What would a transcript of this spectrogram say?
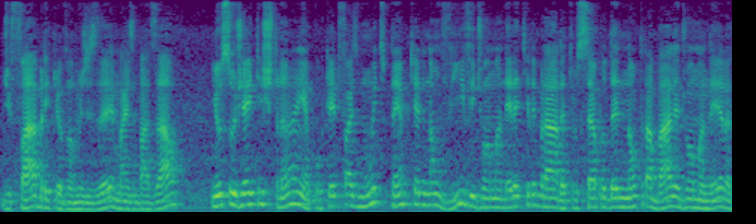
de fábrica, vamos dizer, mais basal, e o sujeito estranha, porque ele faz muito tempo que ele não vive de uma maneira equilibrada, que o cérebro dele não trabalha de uma maneira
